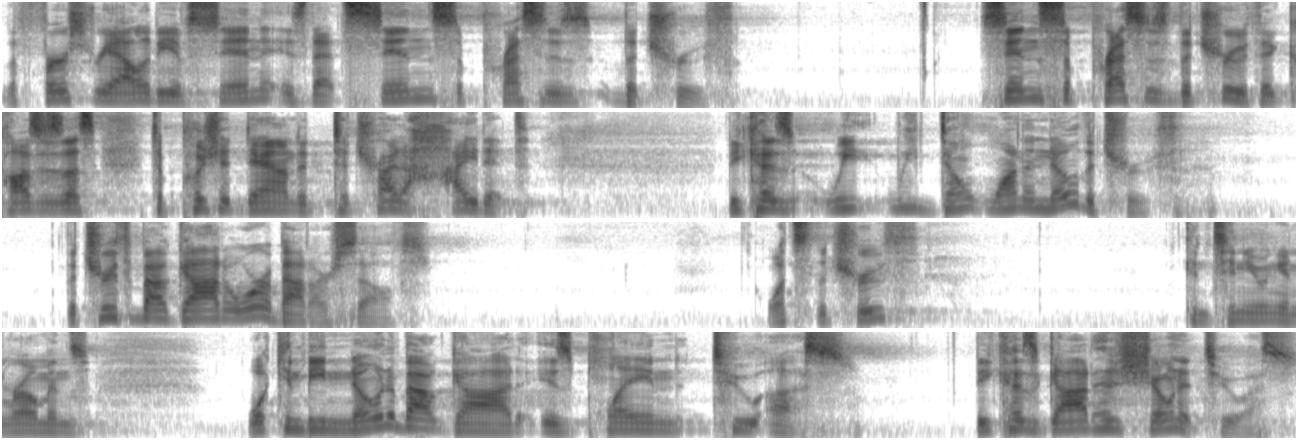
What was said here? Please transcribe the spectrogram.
The first reality of sin is that sin suppresses the truth. Sin suppresses the truth. It causes us to push it down, to, to try to hide it, because we, we don't want to know the truth the truth about God or about ourselves. What's the truth? Continuing in Romans, what can be known about God is plain to us because God has shown it to us.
